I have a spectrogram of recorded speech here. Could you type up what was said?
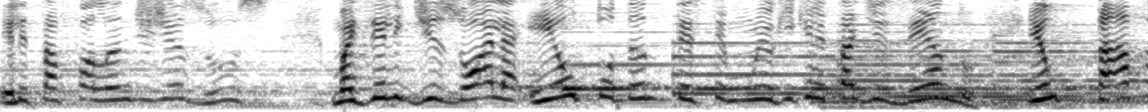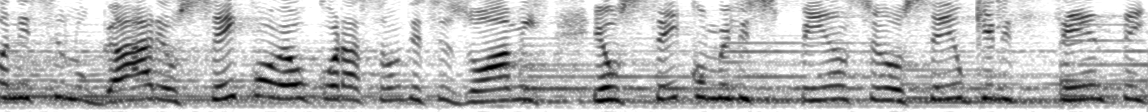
Ele está falando de Jesus. Mas ele diz: Olha, eu estou dando testemunho. O que, que ele está dizendo? Eu estava nesse lugar, eu sei qual é o coração desses homens, eu sei como eles pensam, eu sei o que eles sentem,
